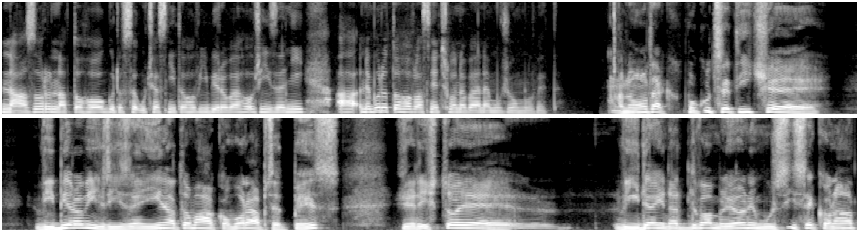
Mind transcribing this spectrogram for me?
názor na toho, kdo se účastní toho výběrového řízení, a nebo do toho vlastně členové nemůžou mluvit? No tak pokud se týče výběrových řízení, na to má komora předpis, že když to je výdaj nad 2 miliony, musí se konat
